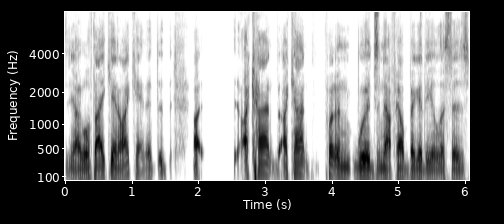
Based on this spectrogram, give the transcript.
you know well if they can, I can. It, it, I, I can't I can't put in words enough how big a deal this is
